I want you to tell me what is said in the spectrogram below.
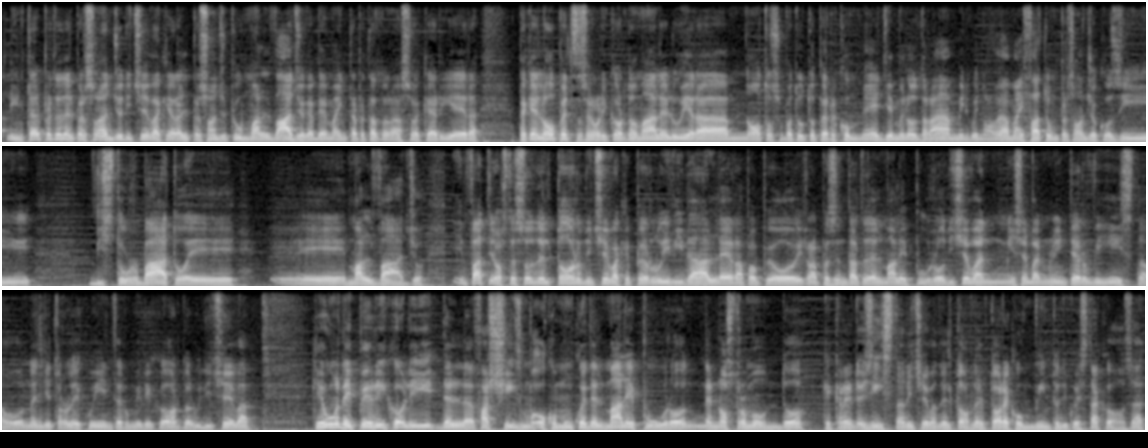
l'interprete del personaggio, diceva che era il personaggio più malvagio che abbia mai interpretato nella sua carriera. Perché Lopez, se non ricordo male, lui era noto soprattutto per commedie e melodrammi, quindi non aveva mai fatto un personaggio così disturbato e, e malvagio. Infatti, lo stesso Del Toro diceva che per lui Vidal era proprio il rappresentante del male puro. Lo diceva, mi sembra, in un'intervista o nel dietro le quinte, non mi ricordo. Lui diceva che uno dei pericoli del fascismo o comunque del male puro nel nostro mondo, che credo esista, diceva Del Toro, Del Toro è convinto di questa cosa,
